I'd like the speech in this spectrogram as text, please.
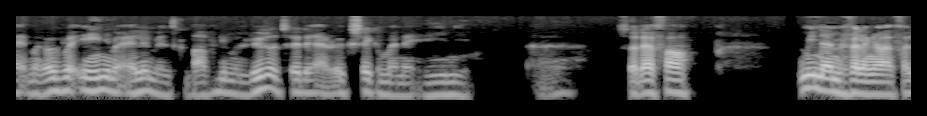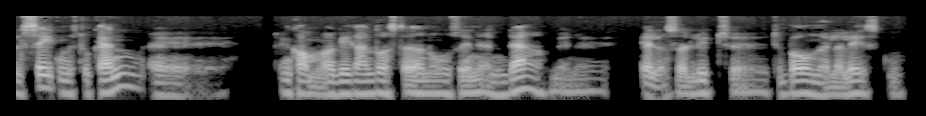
øh, man kan jo ikke være enig med alle mennesker, bare fordi man lytter til det, er du ikke sikker, man er enig. Øh, så derfor, min anbefaling er i hvert fald, se den, hvis du kan. Øh, den kommer nok ikke andre steder nogensinde end der, men ellers så lyt til, til bogen eller læs den,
